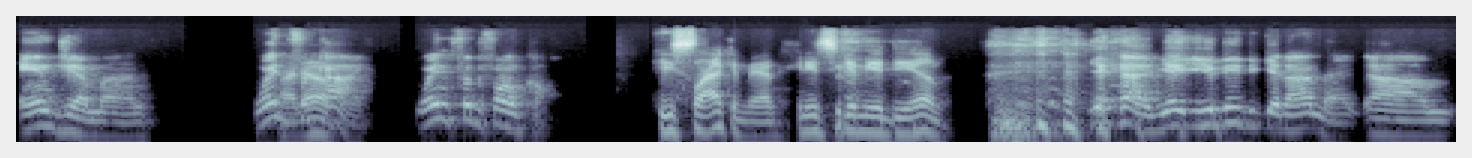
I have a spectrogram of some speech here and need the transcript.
and Jim on. Waiting I for know. Ky, waiting for the phone call. He's slacking, man. He needs to give me a DM. yeah, yeah, you need to get on that. Um,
